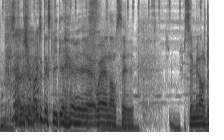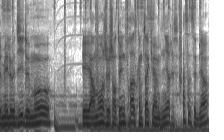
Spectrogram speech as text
Ça, je peux pas tout expliquer. Mais euh, ouais, non, c'est c'est un mélange de mélodie, de mots. Et à un moment, je vais chanter une phrase comme ça qui va me venir. Ah, ça c'est bien.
